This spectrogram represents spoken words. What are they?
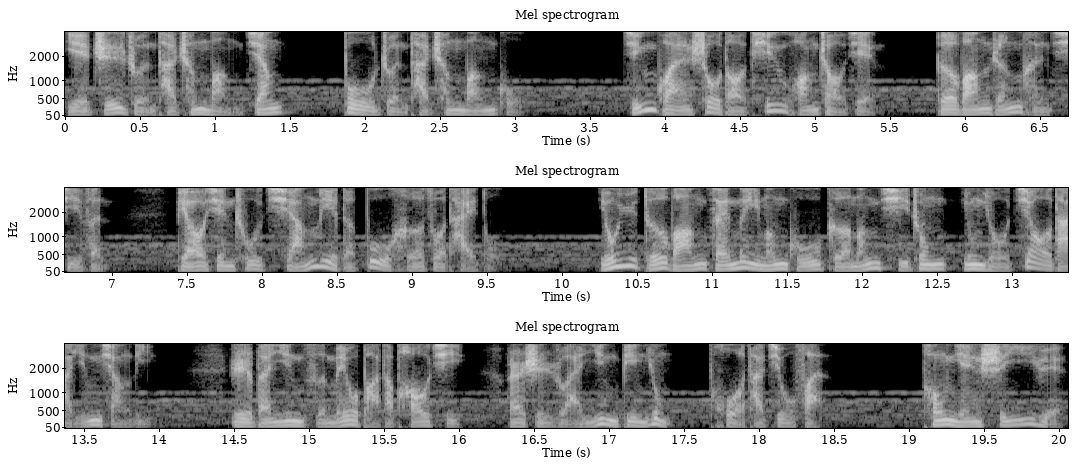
也只准他称蒙江，不准他称蒙古。尽管受到天皇召见，德王仍很气愤，表现出强烈的不合作态度。由于德王在内蒙古葛蒙旗中拥有较大影响力，日本因此没有把他抛弃，而是软硬并用，迫他就范。同年十一月，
